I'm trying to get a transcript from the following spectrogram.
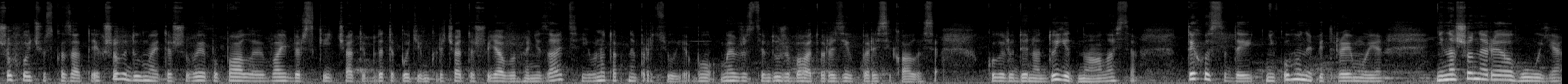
що хочу сказати, якщо ви думаєте, що ви попали в вайберський чат і будете потім кричати, що я в організації, воно так не працює, бо ми вже з цим дуже багато разів пересікалися. Коли людина доєдналася, тихо сидить, нікого не підтримує, ні на що не реагує.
